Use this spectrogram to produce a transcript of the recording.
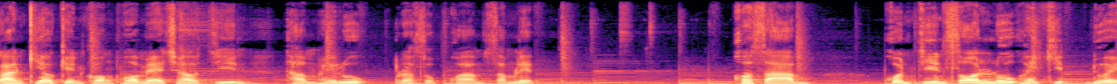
การเขี่ยวเข็นของพ่อแม่ชาวจีนทำให้ลูกประสบความสำเร็จ ข้อ 3. คนจีนสอนลูกให้คิดด้วย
